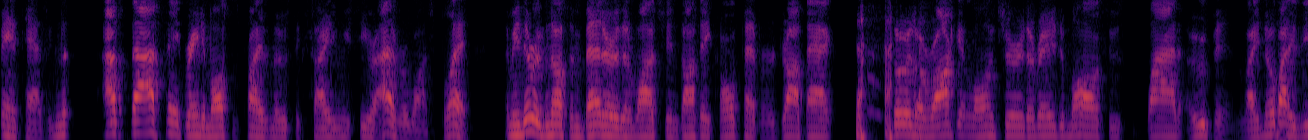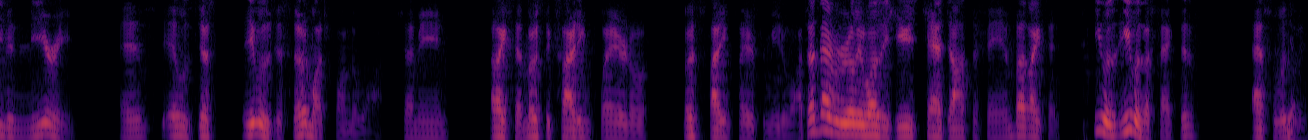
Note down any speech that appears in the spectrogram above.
fantastic. I, I think Randy Moss was probably the most exciting receiver I ever watched play. I mean, there was nothing better than watching Daunte Culpepper drop back, throw the rocket launcher to Randy Moss, who's wide open. Like nobody's even nearing. And it was just it was just so much fun to watch. I mean, like I said, most exciting player to most exciting player for me to watch. I never really was a huge Chad Johnson fan, but like I said, he was he was effective. Absolutely.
